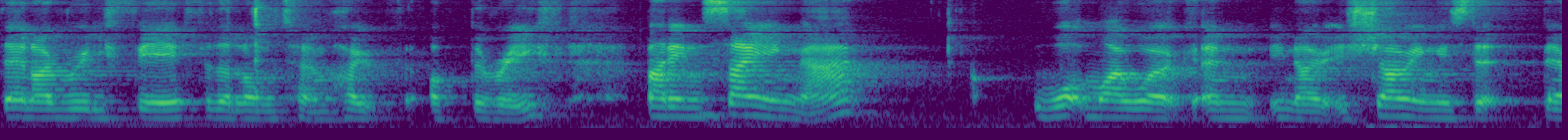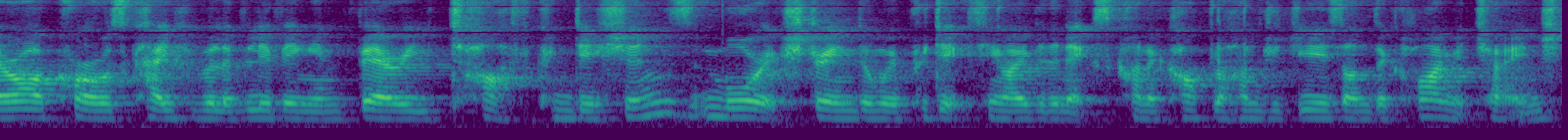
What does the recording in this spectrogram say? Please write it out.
then I really fear for the long term hope of the reef. But in saying that, what my work and you know is showing is that there are corals capable of living in very tough conditions, more extreme than we're predicting over the next kind of couple of hundred years under climate change.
